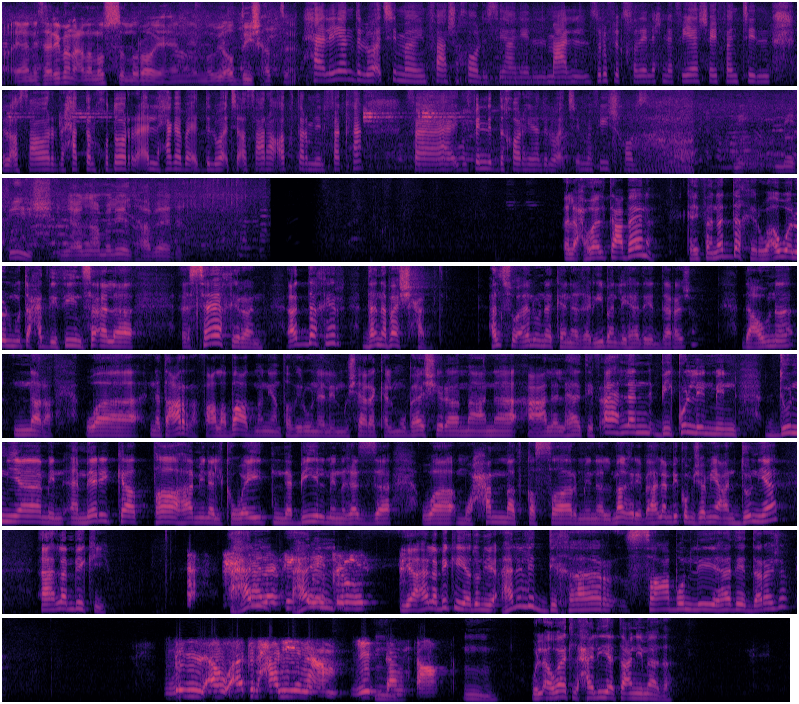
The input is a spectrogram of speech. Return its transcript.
يعني تقريبا على نص اللي رايح يعني ما بيقضيش حتى. حاليا دلوقتي ما ينفعش خالص يعني مع الظروف الاقتصادية اللي إحنا فيها شايفة انت الأسعار حتى الخضار أقل حاجة بقت دلوقتي أسعارها أكتر من الفاكهة ففين الادخار هنا دلوقتي؟ ما فيش خالص. ما فيش يعني العملية تعبانة. الأحوال تعبانة. كيف ندخر؟ وأول المتحدثين سأل ساخرا أدخر؟ ده أنا بشحد هل سؤالنا كان غريبا لهذه الدرجة؟ دعونا نرى ونتعرف على بعض من ينتظرون للمشاركة المباشرة معنا على الهاتف. أهلا بكل من دنيا من أمريكا طه من الكويت نبيل من غزة ومحمد قصار من المغرب. أهلا بكم جميعا. دنيا أهلا بك. هل, هل يا هلا بك يا دنيا. هل الادخار صعب لهذه الدرجة؟ بالأوقات الحالية نعم جدا مم. صعب مم. والأوقات الحالية تعني ماذا؟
